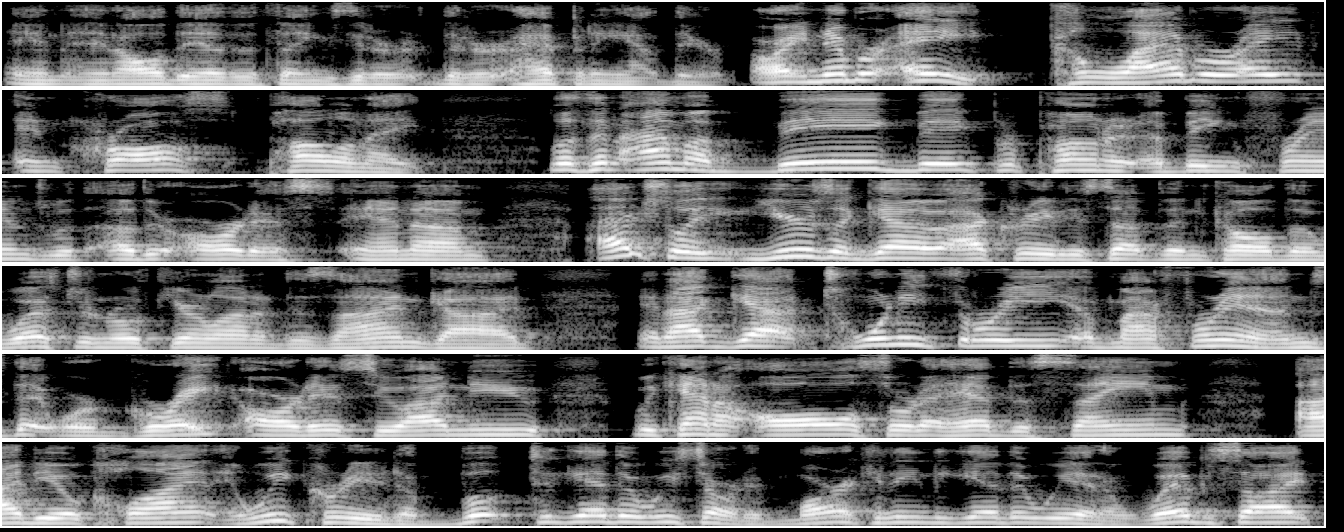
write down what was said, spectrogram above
and, and all the other things that are that are happening out there. All right, number eight, collaborate and cross pollinate. Listen, I'm a big, big proponent of being friends with other artists. And um, actually, years ago, I created something called the Western North Carolina Design Guide. And I got 23 of my friends that were great artists who I knew we kind of all sort of had the same ideal client and we created a book together. We started marketing together. We had a website.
